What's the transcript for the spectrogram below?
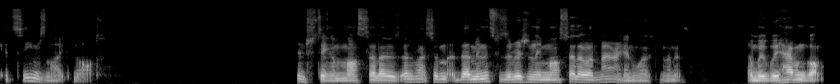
it seems like not. Interesting. And Marcelo's oh right. So I mean, this was originally Marcelo and Marion working on it, and we we haven't got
